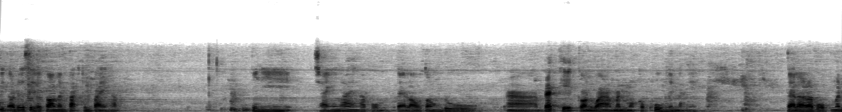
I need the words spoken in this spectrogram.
ปิดออเดอร์เซลตอนมันตัดขึ้นไปครับ ตัวนี้ใช้ง่ายๆครับผม แต่เราต้องดูอ่าแบ็กเทสก่อนว่ามันเหมาะกับคู่เงินไหน แต่ละระบบมัน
